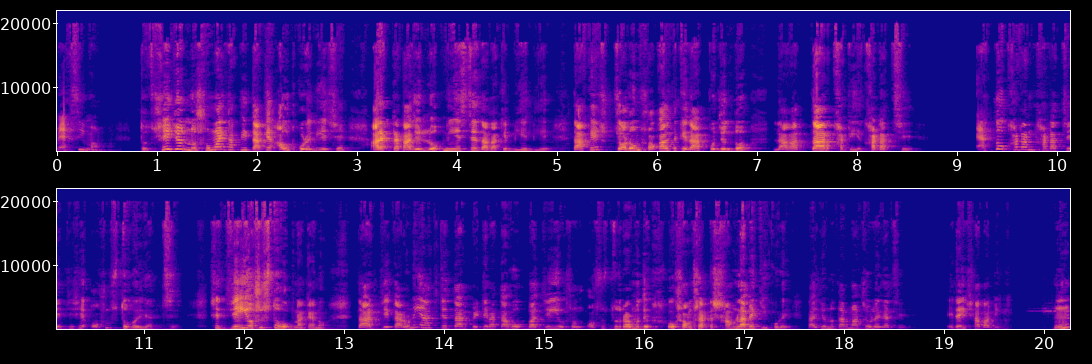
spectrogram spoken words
ম্যাক্সিমাম। তো সেই জন্য সময় থাকতেই তাকে আউট করে দিয়েছে। আর একটা কাজের লোক নিয়ে এসছে দাদাকে বিয়ে দিয়ে। তাকে চরম সকাল থেকে রাত পর্যন্ত লাগাতার খাটিয়ে খাটাচ্ছে। এত খাটান খাটাচ্ছে যে সে অসুস্থ হয়ে যাচ্ছে। সে যেই অসুস্থ হোক না কেন তার যে কারণেই আজকে তার পেটে ব্যথা হোক বা যেই অসু- অসুস্থতার মধ্যে ও সংসারটা সামলাবে কি করে তাই জন্য তার মা চলে গেছে। এটাই স্বাভাবিক। হুম?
